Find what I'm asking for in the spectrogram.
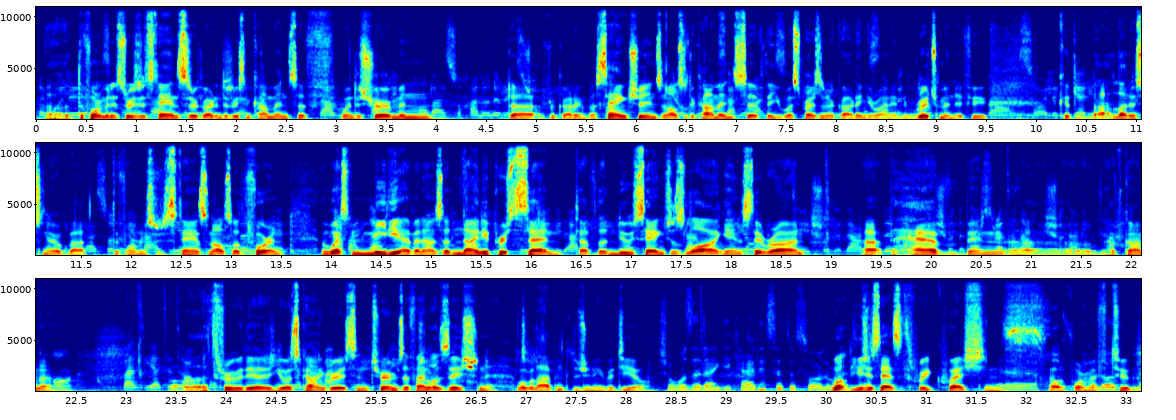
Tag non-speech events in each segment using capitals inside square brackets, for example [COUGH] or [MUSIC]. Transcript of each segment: Uh, the Foreign Minister's stance regarding the recent comments of Wendy Sherman uh, regarding the sanctions and also the comments of the U.S. President regarding Iran enrichment. If you could uh, let us know about the Foreign Minister's stance. And also, the foreign and Western media have announced that 90% of the new sanctions law against Iran uh, have been uh, have gone uh, through the U.S. Congress in terms of finalization, what will happen to the Geneva deal? Well, you just asked three questions in the form of two.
